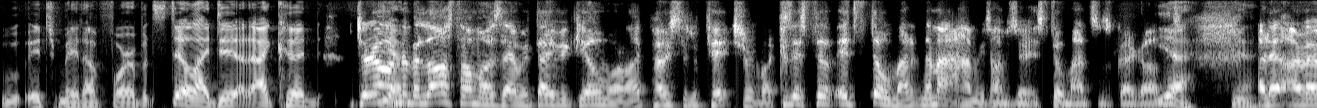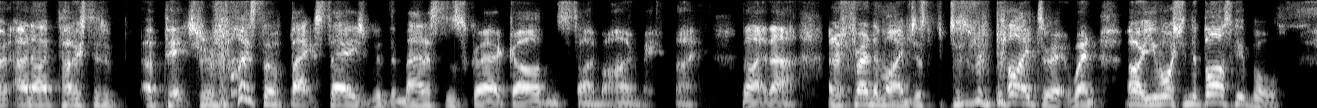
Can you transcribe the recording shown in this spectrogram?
which made up for it. But still, I did. I could. Do you know? I remember last time I was there with David Gilmour, and I posted a picture of it because it's still, it's still, no matter how many times you do it, it's still Madison Square Garden. Yeah, yeah. And I, I remember, and I posted a, a picture of myself backstage with the Madison Square Garden sign behind me, like like that. And a friend of mine just just replied to it, went, "Oh, are you watching the basketball?"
